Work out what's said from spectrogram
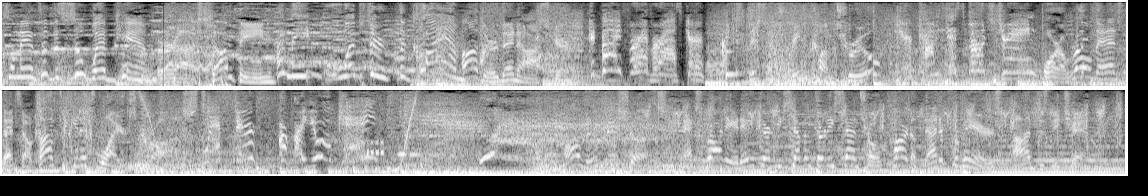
Clamantha, this is a webcam. or uh, something I mean, Webster, the clam. other than Oscar. Goodbye forever, Oscar. Is this a dream come true? Here comes the smooch train. Or a romance that's about to get its wires crossed? Webster, are, are you okay? All new fish hooks. Next Friday at 8.30, 7.30 Central, part of Night of Premieres on Disney Channel.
